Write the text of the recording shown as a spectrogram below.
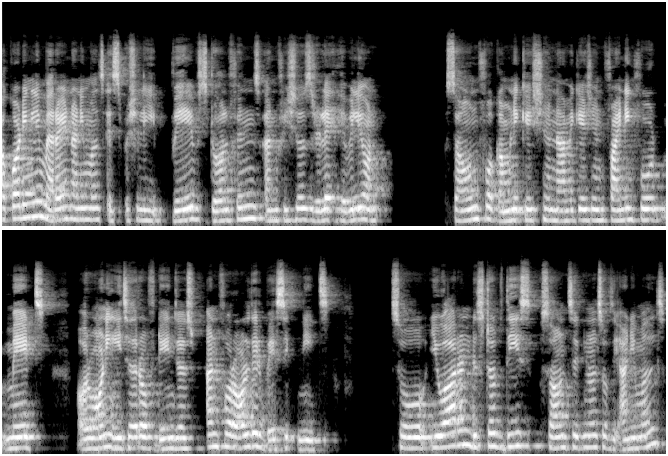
Accordingly, marine animals, especially waves, dolphins, and fishes, rely heavily on sound for communication, navigation, finding food, mates, or warning each other of dangers, and for all their basic needs. So, URN disturbs these sound signals of the animals,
